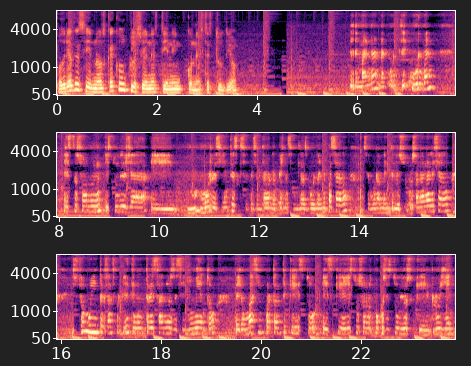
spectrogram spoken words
¿Podrías decirnos qué conclusiones tienen con este estudio? La corte Urban. Estos son estudios ya eh, muy recientes que se presentaron apenas en Glasgow el año pasado. Seguramente los, los han analizado. Y son muy interesantes porque ya tienen tres años de seguimiento. Pero más importante que esto es que estos son los pocos estudios que incluyen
